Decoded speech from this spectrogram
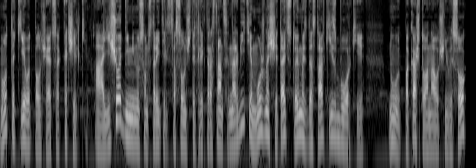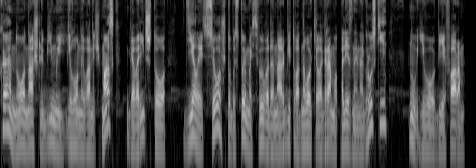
Вот такие вот получаются качельки. А еще одним минусом строительства солнечных электростанций на орбите можно считать стоимость доставки и сборки. Ну, пока что она очень высокая, но наш любимый Илон Иванович Маск говорит, что делает все, чтобы стоимость вывода на орбиту 1 килограмма полезной нагрузки, ну, его BFR,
